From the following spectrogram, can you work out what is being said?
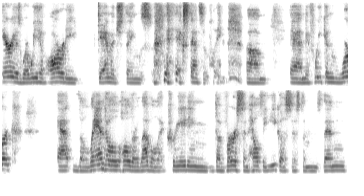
areas where we have already damaged things extensively. Um, and if we can work at the landholder level at creating diverse and healthy ecosystems, then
